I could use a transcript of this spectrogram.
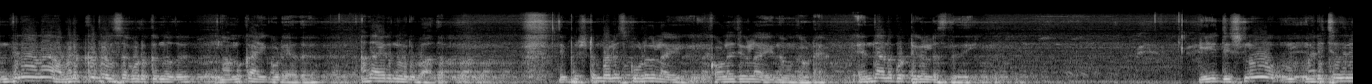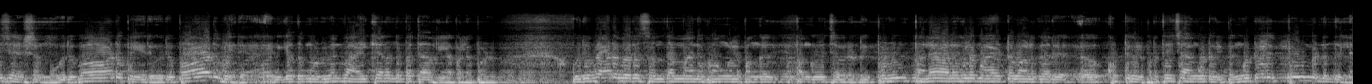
എന്തിനാണ് അവർക്ക് പൈസ കൊടുക്കുന്നത്? നമുക്കായിക്കൂടെ അത്. അതായിരുന്നു ഒരു വാദം. ഇപ്പം ഇഷ്ടംപോലെ സ്കൂളുകളായി കോളേജുകളായി നമുക്കിവിടെ. എന്താണ് കുട്ടികളുടെ സ്ഥിതി? ഈ ജിഷ്ണു മരിച്ചതിന് ശേഷം ഒരുപാട് പേര് ഒരുപാട് പേര് എനിക്കത് മുഴുവൻ വായിക്കാനൊന്നും പറ്റാറില്ല പലപ്പോഴും. ഒരുപാട് പേര് സ്വന്തം അനുഭവങ്ങൾ പങ്ക് പങ്കുവെച്ചവരുണ്ട്. ഇപ്പോഴും പല ആളുകളുമായിട്ടും ആൾക്കാർ കുട്ടികൾ പ്രത്യേകിച്ച് ആൺകുട്ടികൾ പെൺകുട്ടികൾ ഇപ്പോഴും മിണ്ടുന്നില്ല.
